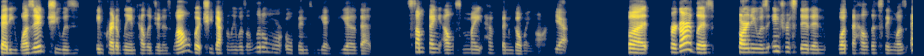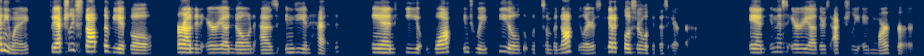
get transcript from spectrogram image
Betty wasn't. She was incredibly intelligent as well, but she definitely was a little more open to the idea that something else might have been going on. Yeah. But regardless, Barney was interested in what the hell this thing was anyway. So he actually stopped the vehicle around an area known as Indian Head. And he walked into a field with some binoculars to get a closer look at this aircraft. And in this area, there's actually a marker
